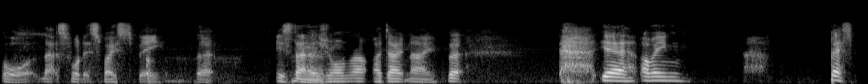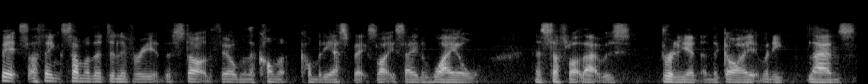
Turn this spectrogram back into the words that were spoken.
or that's what it's supposed to be. But is that Yeah. a genre? I don't know. But yeah, I mean, best bits. I think some of the delivery at the start of the film and the com- comedy aspects, like you say, the whale and stuff like that, was brilliant. And the guy when he lands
